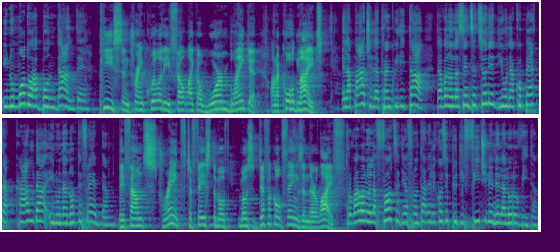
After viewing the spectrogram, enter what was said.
in un modo abbondante. Peace and tranquility felt like a warm blanket on a cold night. E la pace e la tranquillità davano la sensazione di una coperta calda in una notte fredda. They found strength to face the most, most difficult things in their life. Trovavano la forza di affrontare le cose più difficili nella loro vita.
